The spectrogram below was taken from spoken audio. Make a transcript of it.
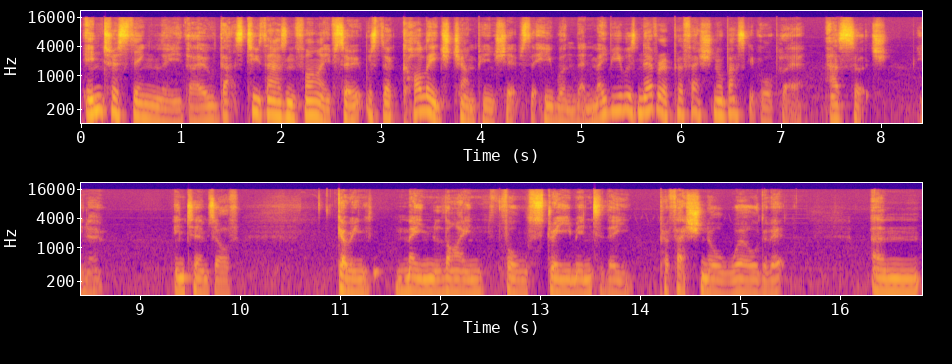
Interestingly, though, that's 2005, so it was the college championships that he won then. Maybe he was never a professional basketball player as such, you know, in terms of going mainline full stream into the professional world of it. Um,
